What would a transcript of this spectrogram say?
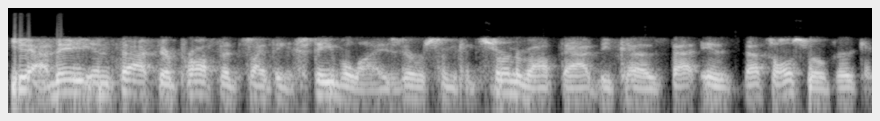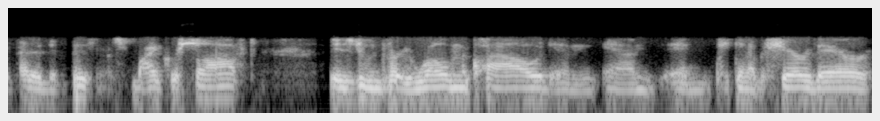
Yeah, they in fact their profits I think stabilized. There was some concern about that because that is that's also a very competitive business. Microsoft is doing very well in the cloud and and and picking up a share there.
